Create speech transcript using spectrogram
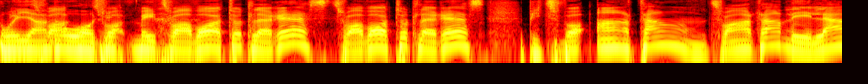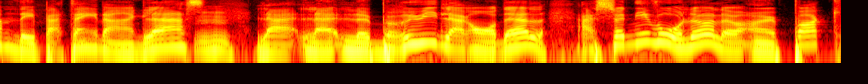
Oui, il y Tu en a au tu hockey. vas- mais tu vas avoir tout le reste. Tu vas avoir tout le reste. Puis tu vas entendre. Tu vas entendre les lames des patins dans la glace, Mhm. la- la- le bruit de la rondelle. À ce niveau-là, là, un puck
